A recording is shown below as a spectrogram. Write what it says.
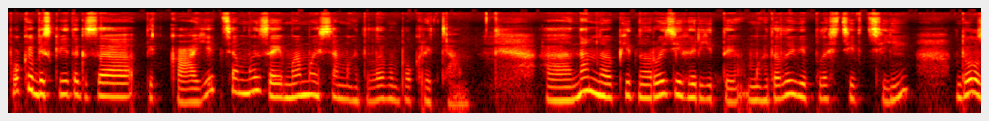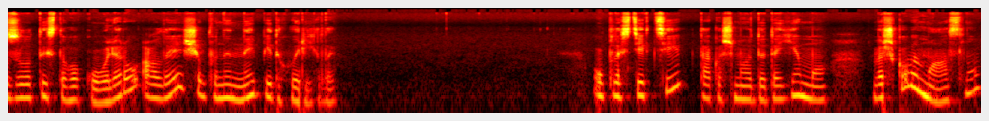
Поки бісквітик запікається, ми займемося мигдалевим покриттям. Е, нам необхідно розігріти мигдалеві пластівці до золотистого кольору, але щоб вони не підгоріли. У пластівці також ми додаємо вершкове масло,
